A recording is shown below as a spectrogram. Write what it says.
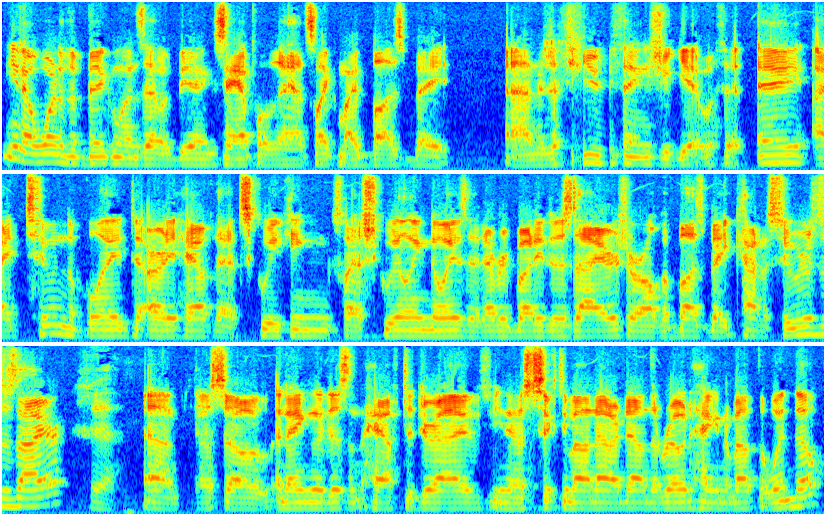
you know, one of the big ones that would be an example of that is like my buzz bait. Um, there's a few things you get with it. A, I tune the blade to already have that squeaking slash squealing noise that everybody desires, or all the buzz bait connoisseurs desire. Yeah. Um, you know, so an angler doesn't have to drive, you know, 60 mile an hour down the road hanging about the window.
